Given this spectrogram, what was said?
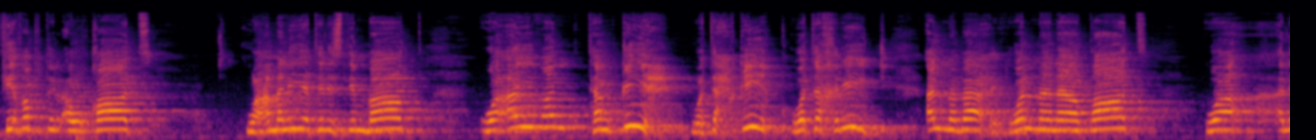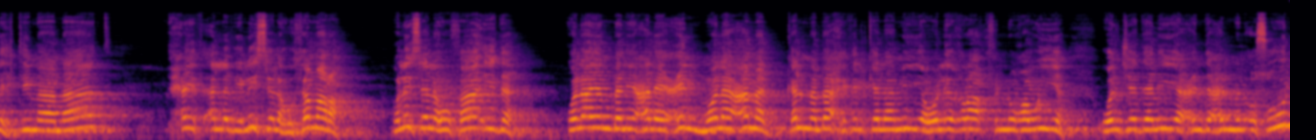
في ضبط الأوقات وعملية الاستنباط وأيضا تنقيح وتحقيق وتخريج المباحث والمناطات والاهتمامات بحيث الذي ليس له ثمرة وليس له فائدة ولا ينبني عليه علم ولا عمل كالمباحث الكلامية والإغراق في اللغوية والجدلية عند علم الأصول.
